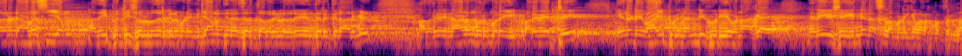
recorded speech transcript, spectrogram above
அதனுடைய அவசியம் அதை பற்றி சொல்வதற்கு நம்முடைய நிஜாமத்தின் அசரத் அவர்கள் வருகின்றிருக்கிறார்கள் அவர்களை நானும் ஒரு முறை வரவேற்று என்னுடைய வாய்ப்புக்கு நன்றி கூறியவனாக நிறைவு செய்கின்றேன். அஸ்லாம் வலைக்கம் வரஹ்மத்துல்லாஹ்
